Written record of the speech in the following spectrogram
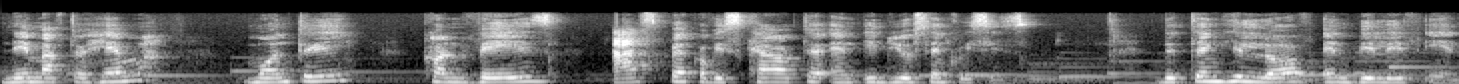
Named after him Montri conveys aspect of his character and idiosyncrasies. The thing he loved and believed in,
